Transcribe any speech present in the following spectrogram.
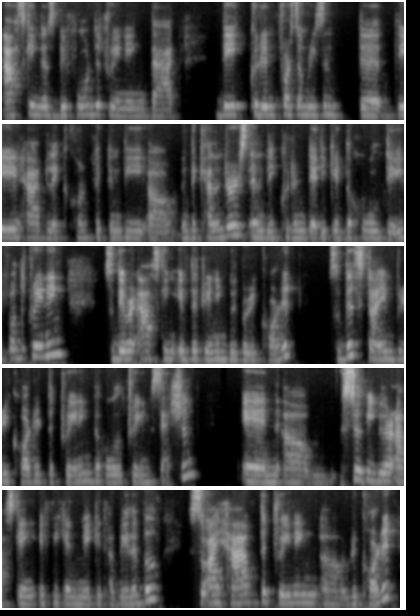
asking us before the training that they couldn't for some reason the they had like conflict in the uh, in the calendars and they couldn't dedicate the whole day for the training. So they were asking if the training will be recorded. So this time we recorded the training the whole training session. And um, still people are asking if we can make it available. So i have the training uh, recorded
